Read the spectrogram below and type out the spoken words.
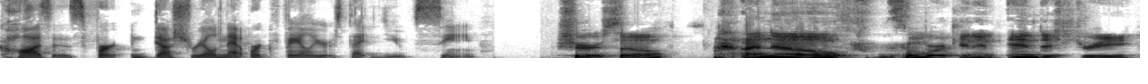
causes for industrial network failures that you've seen? Sure. So I know from working in industry,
